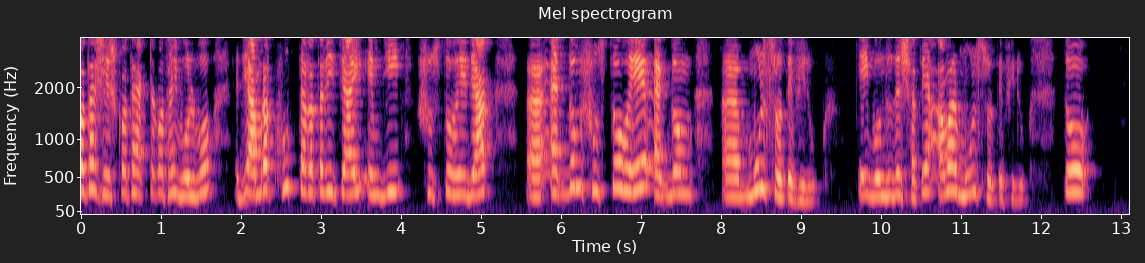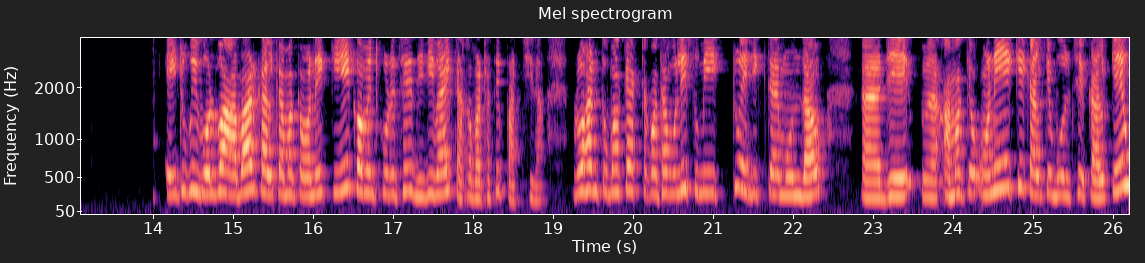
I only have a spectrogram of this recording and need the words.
কথা, শেষ কথা, একটা কথাই বলব যে আমরা খুব তাড়াতাড়ি চাই এমজি সুস্থ হয়ে যাক। একদম সুস্থ হয়ে একদম মূল স্রোতে ফিরুক। এই বন্ধুদের সাথে আবার মূল স্রোতে ফিরুক। তো এইটুকুই বলব। আবার কালকে আমাকে অনেকে কমেন্ট করেছে দিদি ভাই টাকা পাঠাতে পারছি না। রোহান, তোমাকে একটা কথা বলি, তুমি একটু এই দিকটায় মন দাও যে আমাকে অনেকে কালকে বলছে, কালকেও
